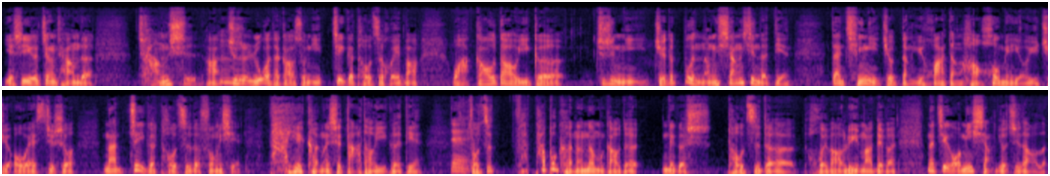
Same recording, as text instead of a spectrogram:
也是一个正常的常识啊。就是如果他告诉你这个投资回报哇高到一个。就是你觉得不能相信的点，但请你就等于划等号，后面有一句 OS，就说那这个投资的风险，它也可能是大到一个点，对，否则它它不可能那么高的那个投资的回报率嘛，对吧？那这个我们一想就知道了。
